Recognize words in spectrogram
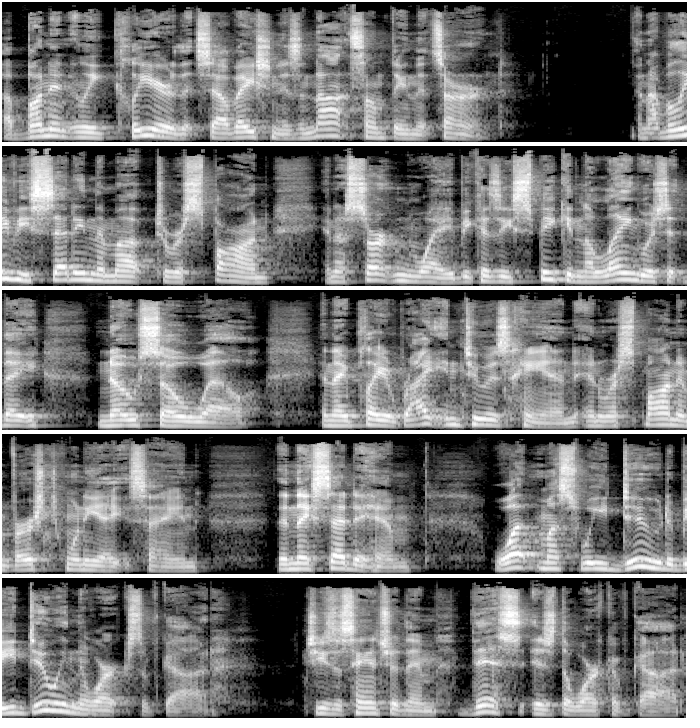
abundantly clear that salvation is not something that's earned. And I believe he's setting them up to respond in a certain way because he's speaking the language that they know so well. And they play right into his hand and respond in verse 28, saying, Then they said to him, What must we do to be doing the works of God? Jesus answered them, This is the work of God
